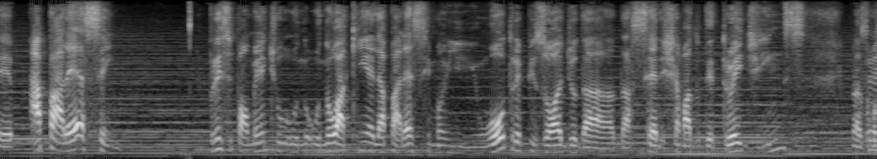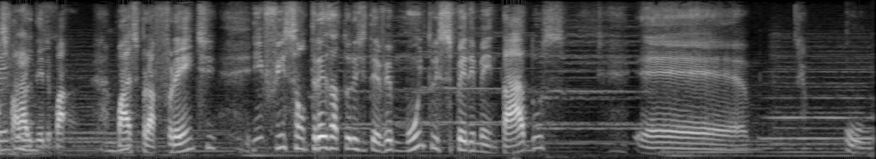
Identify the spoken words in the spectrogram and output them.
é, aparecem, principalmente o, o Noah King, ele aparece em um outro episódio da, da série chamado The Trade Ins, nós vamos falar dele ma mais pra frente. Enfim, são três atores de TV muito experimentados. É, o,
